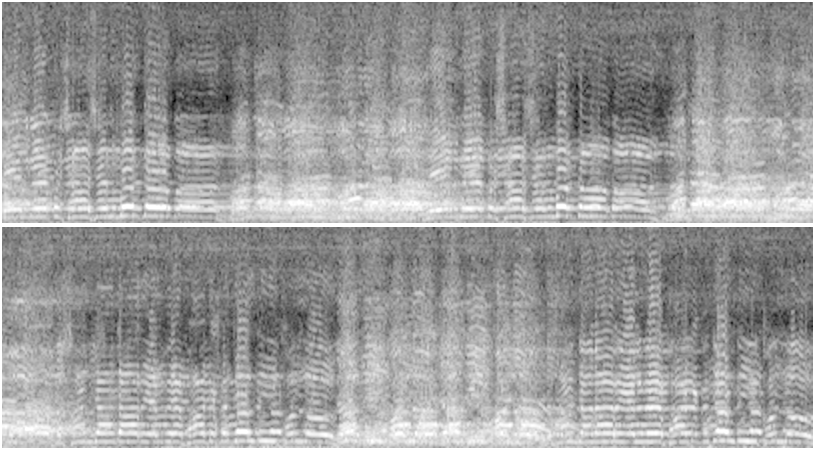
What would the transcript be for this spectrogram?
ਰੇਲਵੇ ਪ੍ਰਸ਼ਾਸਨ ਮਰਦਾਬਾਦ। ਮਰਦਾਬਾਦ ਮਰਦਾਬਾਦ ਰੇਲਵੇ ਪ੍ਰਸ਼ਾਸਨ ਮਰਦਾਬਾਦ ਮਰਦਾਬਾਦ ਦਸਾਂਜਾਂ ਦਾ ਰੇਲਵੇ ਫਾਟਕ ਜਲਦੀ ਖੋਲੋ। ਜਲਦੀ ਖੋਲੋ ਜਲਦੀ ਖੋਲੋ। ਦਸਾਂਜਾਂ ਦਾ ਰੇਲਵੇ ਫਾਟਕ ਜਲਦੀ ਖੋਲੋ।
